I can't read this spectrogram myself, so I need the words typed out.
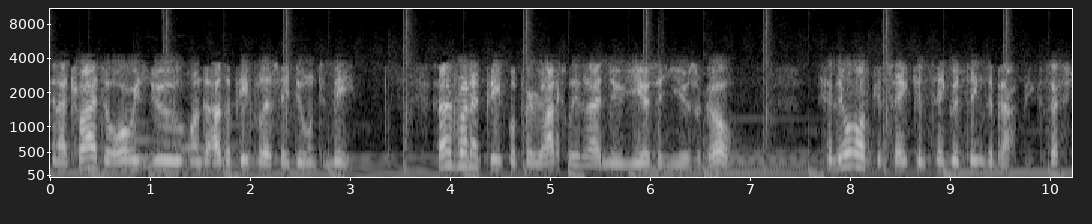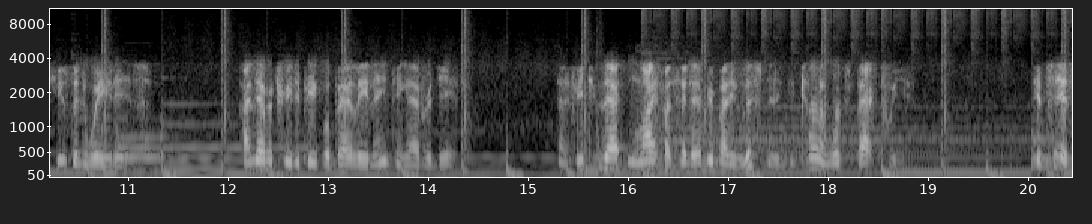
And I tried to always do unto other people as they do unto me. And I'd run into people periodically that I knew years and years ago, and they all could say can say good things about me because that's usually the way it is. I never treated people badly in anything I ever did. And if you do that in life, I said to everybody listening, it kind of works back for you. It's it's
